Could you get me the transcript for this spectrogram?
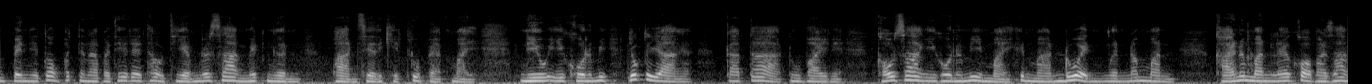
ำเป็นจะต้องพัฒนาประเทศให้เท่าเทียม และสร้างเม็ดเงินผ่านเศรษฐกิจรูปแบบใหม่ New Economy ยกตัวอย่างอะกาตาร์ดูไบเนี่ยเขาสร้างอีโคโนมีใหม่ขึ้นมาด้วยเงินน้ำมัน ขายน้ำมันแล้วก็มาสร้าง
